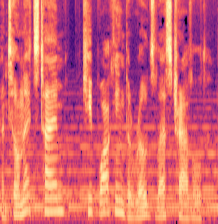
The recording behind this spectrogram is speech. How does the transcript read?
Until next time, keep walking the roads less traveled.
